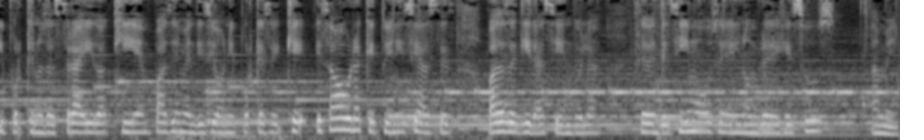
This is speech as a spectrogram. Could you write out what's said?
y porque nos has traído aquí en paz y bendición y porque sé que esa obra que tú iniciaste vas a seguir haciéndola. Te bendecimos en el nombre de Jesús. Amén.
